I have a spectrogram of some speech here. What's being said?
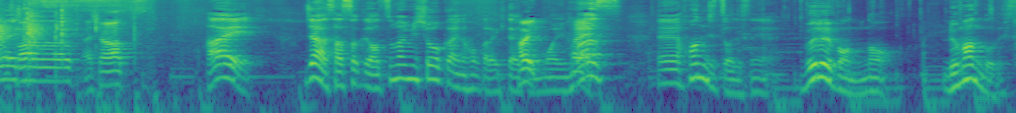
お願いします。お願いします。はい。じゃあ、早速、おつまみ紹介の方からいきたいと思います。はいはいえー本日はですね、ブルボンのルマンドです。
